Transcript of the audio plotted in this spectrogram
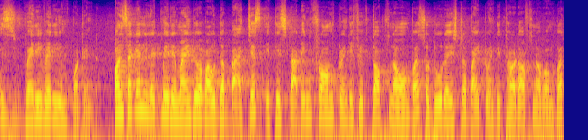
is very very important. Once again let me remind you about the batches. It is starting from 25th of November, so do register by 23rd of November.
